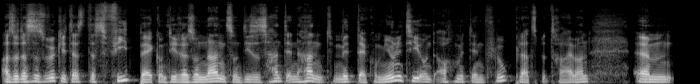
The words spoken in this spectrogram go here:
Also das ist wirklich das, das Feedback und die Resonanz und dieses Hand in Hand mit der Community und auch mit den Flugplatzbetreibern ähm,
